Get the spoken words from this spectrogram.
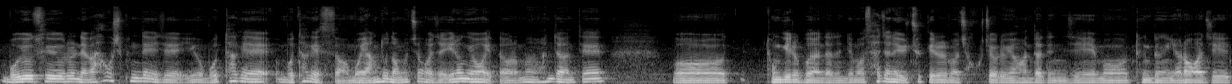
모유 수유를 내가 하고 싶은데 이제 이거 못하게 못하겠어. 뭐 양도 너무 적어져. 이런 경우가 있다 그러면 환자한테 뭐 동기를 부여한다든지 뭐 사전에 유축기를 뭐 적극적으로 이용한다든지 뭐 등등 여러 가지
